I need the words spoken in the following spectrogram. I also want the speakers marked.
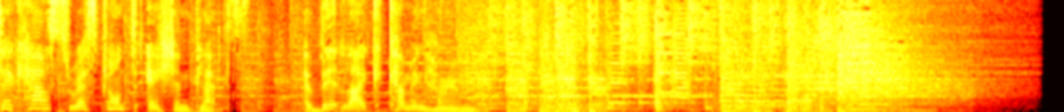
Speaker 1: Steakhouse Restaurant Eschenplatz. A bit like coming home.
